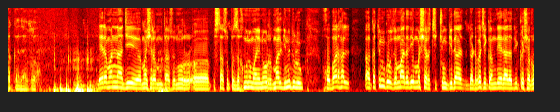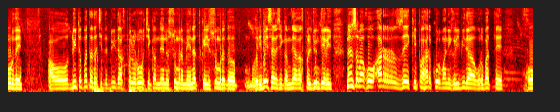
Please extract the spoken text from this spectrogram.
دغه دغه ډیر مننه جی مشرم تاسو نور تاسو په زخمونو باندې نور مالګی نه دړو خو برحال کتونکو زما د دې مشر چې چونکی دا ګډبه چې کم دی دا د دوی کشر رور دی او دوی ته پته ده چې د دوی د خپل رور چې کم دی نو څومره مهنت کوي څومره د غریبۍ سره چې کم دی هغه خپل ژوند تیری نن سبا خو هر ځای کې په هر کور باندې غریبي ده غربت دی خو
